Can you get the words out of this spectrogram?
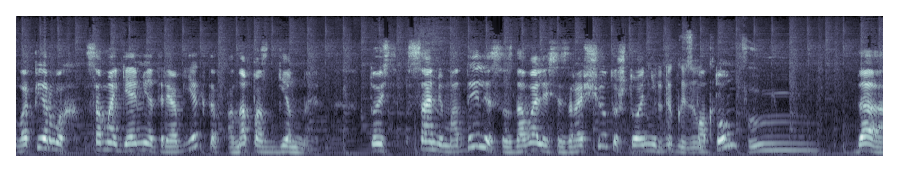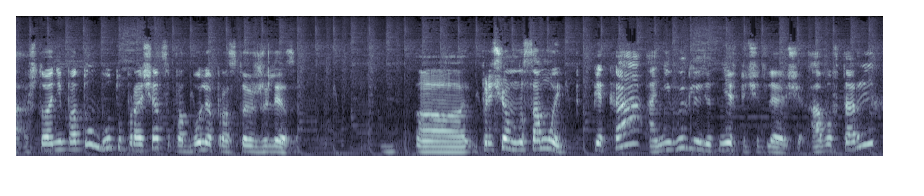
во-первых, сама геометрия объектов, она постгенная. То есть сами модели создавались из расчета, что они такой будут потом, Фу. да, что они потом будут упрощаться под более простое железо. причем на самой ПК они выглядят не впечатляюще. А во-вторых,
